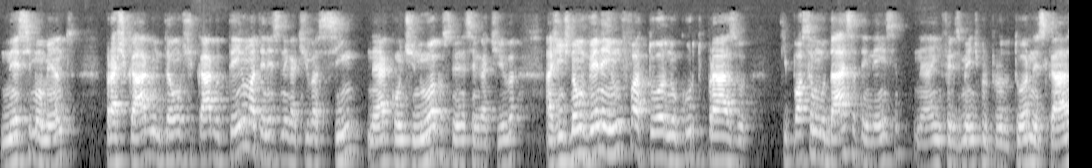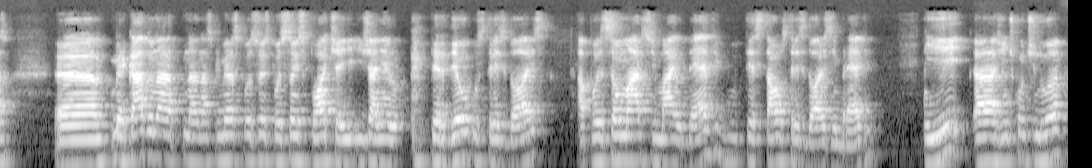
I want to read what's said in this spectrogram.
nesse momento para Chicago. Então Chicago tem uma tendência negativa sim, né? Continua com tendência negativa. A gente não vê nenhum fator no curto prazo que possa mudar essa tendência, né? Infelizmente para o produtor nesse caso. Uh, mercado na, na, nas primeiras posições, posição spot aí em janeiro perdeu os 13 dólares a posição março e maio deve testar os 13 dólares em breve. E uh, a gente continua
